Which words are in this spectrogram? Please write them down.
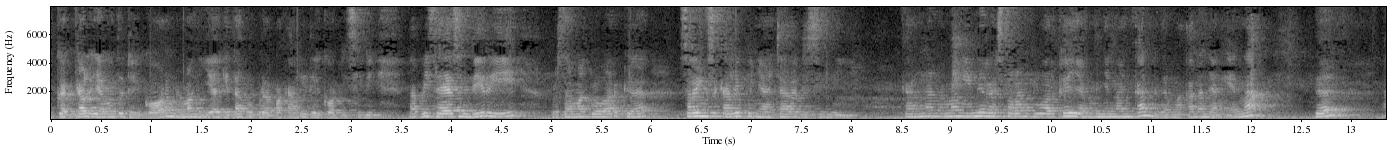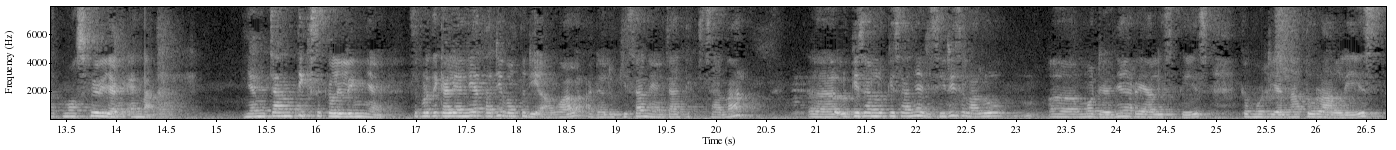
Bukan kalau yang untuk dekor, memang iya kita beberapa kali dekor di sini. Tapi saya sendiri bersama keluarga sering sekali punya acara di sini. Karena memang ini restoran keluarga yang menyenangkan dengan makanan yang enak dan atmosfer yang enak. Yang cantik sekelilingnya. Seperti kalian lihat tadi waktu di awal ada lukisan yang cantik di sana. Eh, lukisan-lukisannya di sini selalu eh, modelnya realistis, kemudian naturalis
